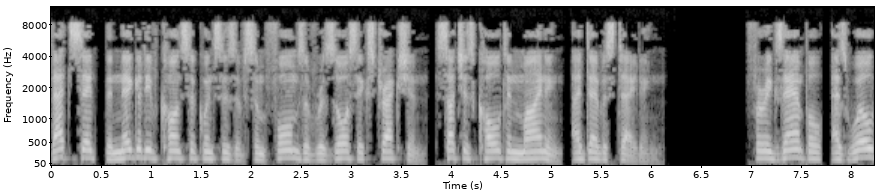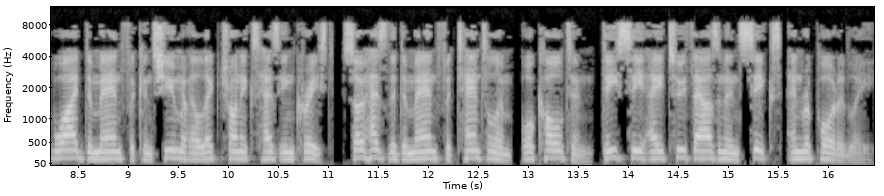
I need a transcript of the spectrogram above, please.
That said, the negative consequences of some forms of resource extraction, such as coltan mining, are devastating. For example, as worldwide demand for consumer electronics has increased, so has the demand for tantalum, or coltan DCA 2006 and reportedly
